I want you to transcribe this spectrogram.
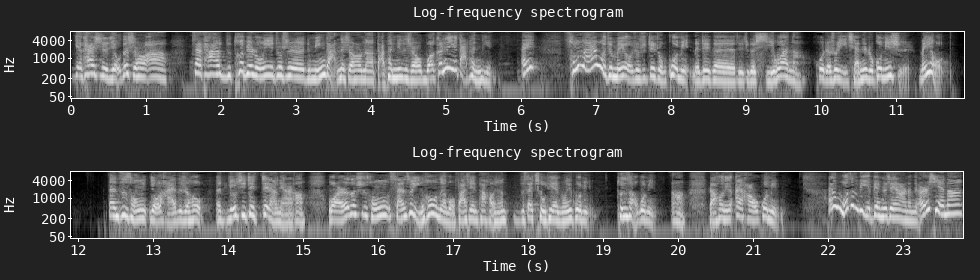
也开始有的时候啊，在他就特别容易就是敏感的时候呢，打喷嚏的时候，我跟着也打喷嚏。哎，从来我就没有就是这种过敏的这个这个习惯呐，或者说以前那种过敏史没有。但自从有了孩子之后，呃，尤其这这两年啊，我儿子是从三岁以后呢，我发现他好像在秋天容易过敏，豚草过敏啊，然后那个艾蒿过敏。哎，我怎么也变成这样了呢？而且呢，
